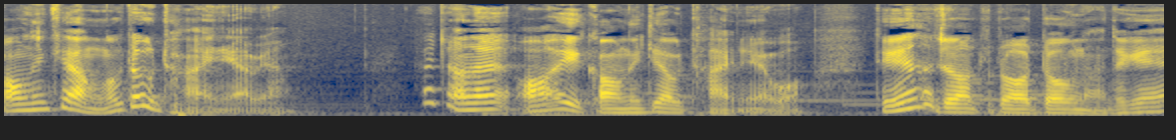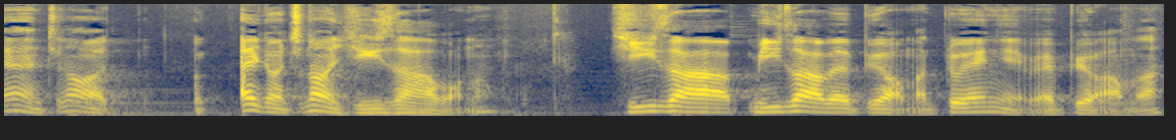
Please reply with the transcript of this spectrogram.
ကောင်းလင်းကြောင်ငုတ်တုတ်ထိုင်နေရဗျာအဲကျွန်တော်လည်းအော်အေးကောင်းလေးတယောက်ထိုင်နေပေါ့တကယ်ဆိုကျွန်တော်တော်တော်တုံးတာတကယ်ကျွန်တော်အဲ့တော့ကျွန်တော်ရီးစားပေါ့နော်ရီးစားမီးစားပဲပြောအောင်မတွဲနေပဲပြောအောင်မလား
